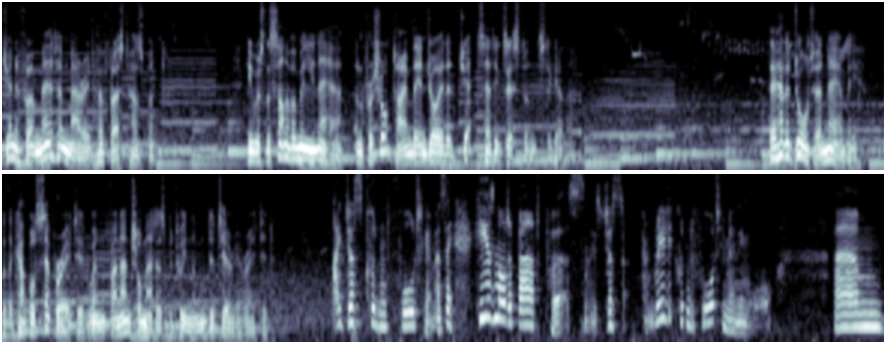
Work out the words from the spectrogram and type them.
Jennifer met and married her first husband. He was the son of a millionaire, and for a short time they enjoyed a jet-set existence together. They had a daughter, Naomi, but the couple separated when financial matters between them deteriorated. I just couldn't afford him. I say, he is not a bad person. It's just, I really couldn't afford him anymore. Um,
